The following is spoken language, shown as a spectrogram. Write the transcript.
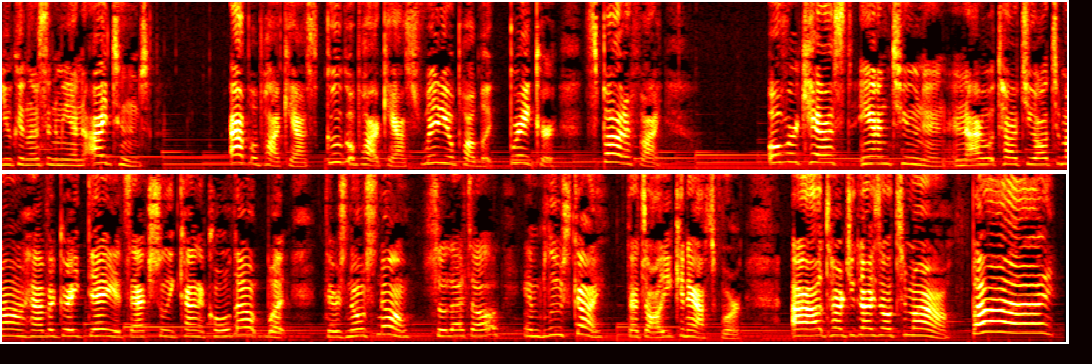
You can listen to me on iTunes, Apple Podcasts, Google Podcasts, Radio Public, Breaker, Spotify, Overcast, and TuneIn. And I will talk to you all tomorrow. Have a great day. It's actually kind of cold out, but there's no snow. So that's all. And blue sky. That's all you can ask for. I'll talk to you guys all tomorrow. Bye!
